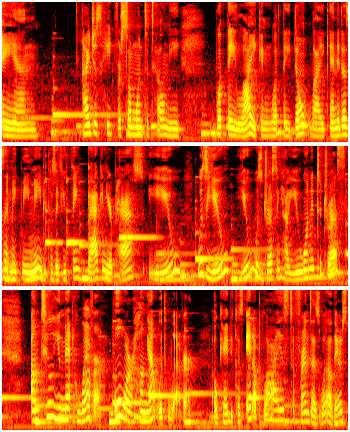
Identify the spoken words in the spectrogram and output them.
and I just hate for someone to tell me what they like and what they don't like and it doesn't make me me because if you think back in your past you was you you was dressing how you wanted to dress until you met whoever or hung out with whoever okay because it applies to friends as well there's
